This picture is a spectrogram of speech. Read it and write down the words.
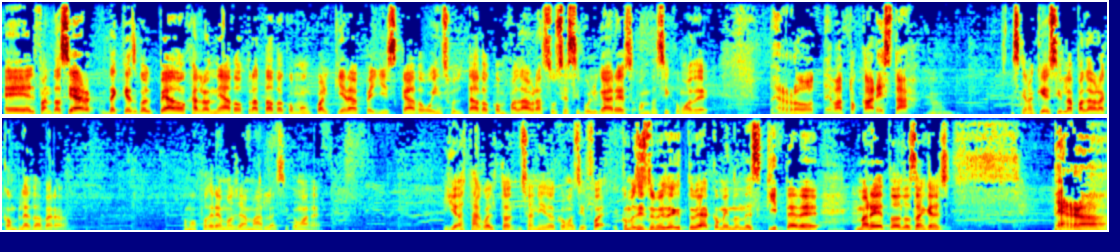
eh, el fantasear de que es golpeado, jaloneado, tratado como un cualquiera pellizcado o insultado con palabras sucias y vulgares, onda así como de perro, te va a tocar esta, ¿no? Es que no quiero decir la palabra completa, pero ¿cómo podríamos llamarla así como de y yo hasta hago el sonido como si fue como si estuviera estuviera comiendo un esquite de María de todos los ángeles. Perro.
